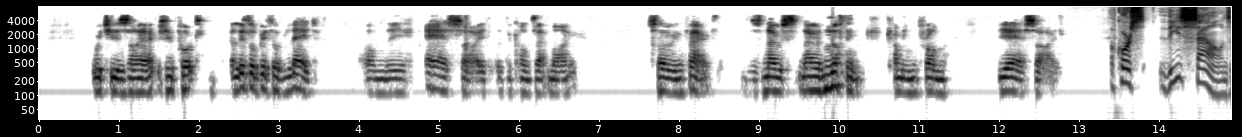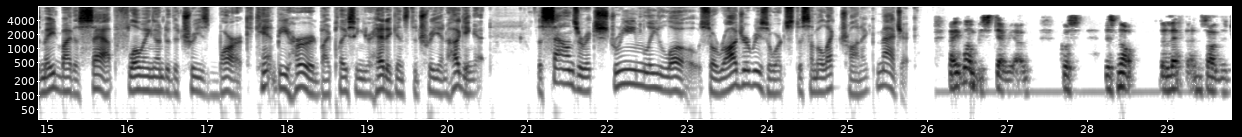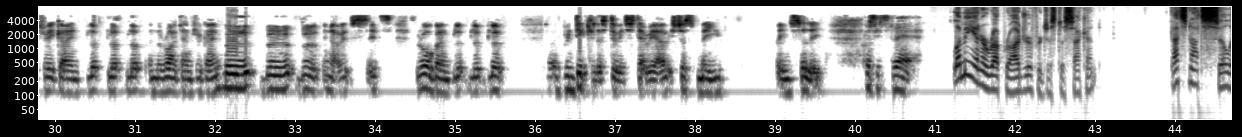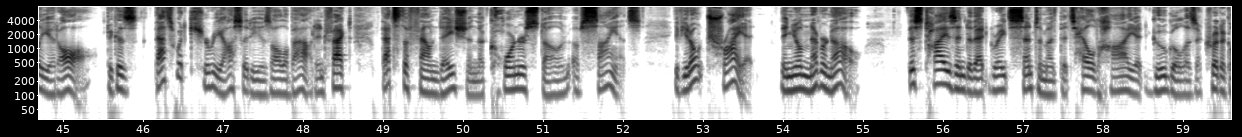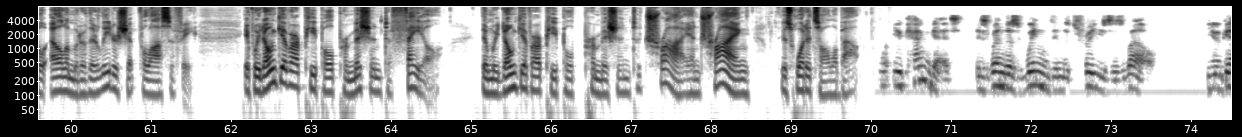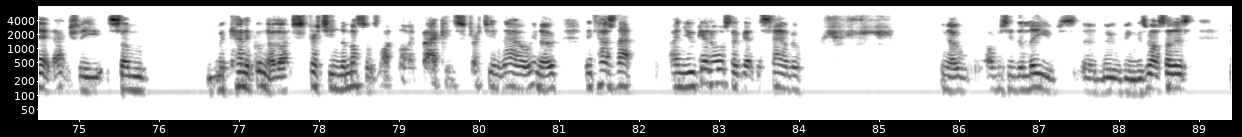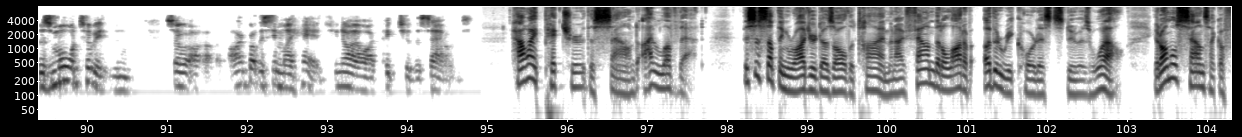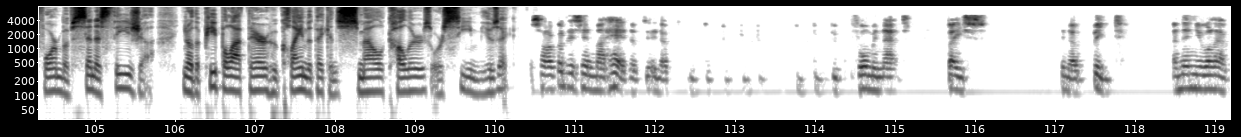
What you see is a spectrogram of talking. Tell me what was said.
which is I actually put a little bit of lead on the air side of the contact mic. So in fact, there's no no nothing coming from the air side. Of course, these sounds made by the sap flowing under the tree's bark can't be heard by placing your head against the tree and hugging it. The sounds are extremely low, so Roger resorts to some electronic magic. Now, it won't be stereo, because there's not the left hand side of the tree going bloop bloop bloop and the right hand tree going bloop bloop bloop. You know, it's it's they're all going bloop bloop bloop. It's ridiculous doing stereo. It's just me being silly because it's there. Let me interrupt Roger for just a second. That's not silly at all because that's what curiosity is all about. In fact, that's the foundation, the cornerstone of science. If you don't try it, then you'll never know. This ties into that great sentiment that's held high at Google as a critical element of their leadership philosophy. If we don't give our people permission to fail, then we don't give our people permission to try, and trying is what it's all about. What you can get is when there's wind in the trees as well, you get actually some mechanical, no, like stretching the muscles, like my back is stretching now, you know, it has that, and you get also get the sound of, you know, obviously the leaves uh, moving as well. So there's there's more to it than. So I, I've got this in my head. You know how I picture the sound. How I picture the sound. I love that. This is something Roger does all the time, and I've found that a lot of other recordists do as well. It almost sounds like a form of synesthesia. You know, the people out there who claim that they can smell colors or see music. So I've got this in my head of, you know, forming that bass, you know, beat. And then you will have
